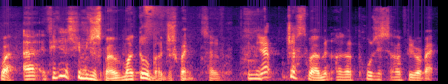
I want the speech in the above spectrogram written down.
Right, uh, if you just give me just a moment, my doorbell just went. So give me Yep. just a moment. I'm going to pause this. I'll be right back.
